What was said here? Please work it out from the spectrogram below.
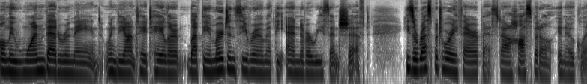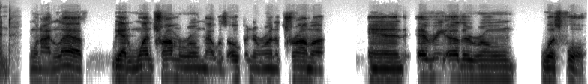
Only one bed remained when Deontay Taylor left the emergency room at the end of a recent shift. He's a respiratory therapist at a hospital in Oakland. When I left, we had one trauma room that was open to run a trauma, and every other room was full.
